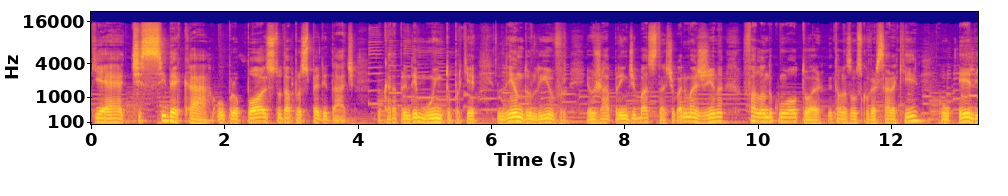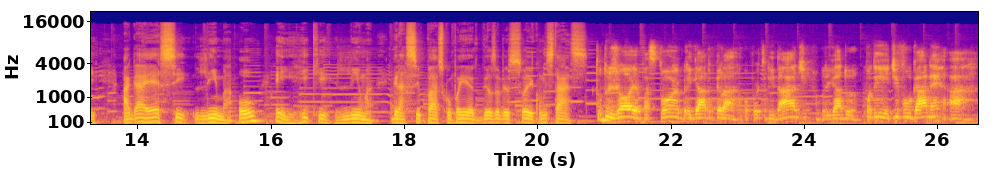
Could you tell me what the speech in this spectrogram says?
que é Tsidekar, o propósito da prosperidade. Eu quero aprender muito, porque lendo o livro eu já aprendi bastante. Agora imagina falando com o autor. Então nós vamos conversar aqui com ele, HS Lima ou Henrique Lima. Graça e paz, companheiro. Deus abençoe. Como estás? Tudo jóia, pastor. Obrigado pela oportunidade. Obrigado por poder divulgar, né, a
